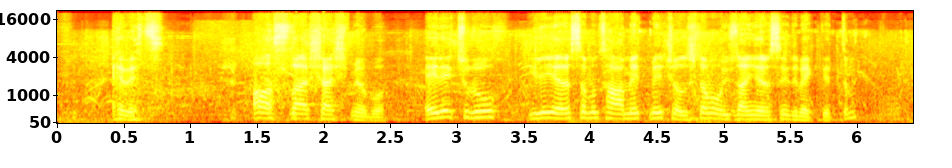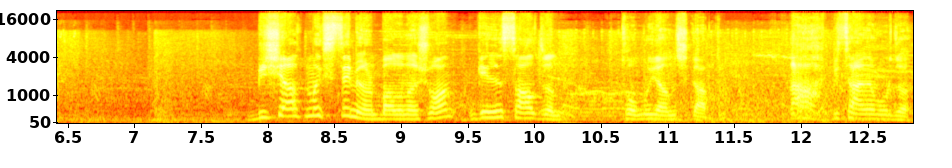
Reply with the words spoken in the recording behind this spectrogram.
evet. Asla şaşmıyor bu. Elektro ile yarasamı tahmin etmeye çalıştım ama o yüzden yarasayı da beklettim. Bir şey atmak istemiyorum balona şu an. Gelin saldıralım. Tom'u yanlış kaptım. Ah bir tane vurdu.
